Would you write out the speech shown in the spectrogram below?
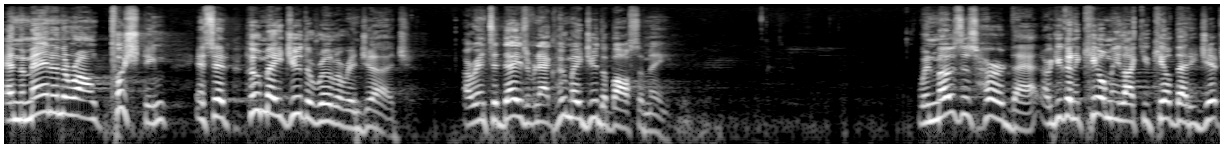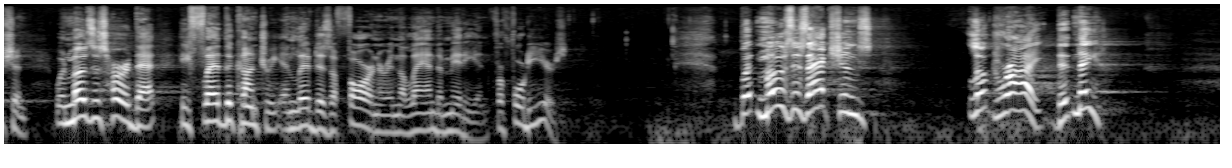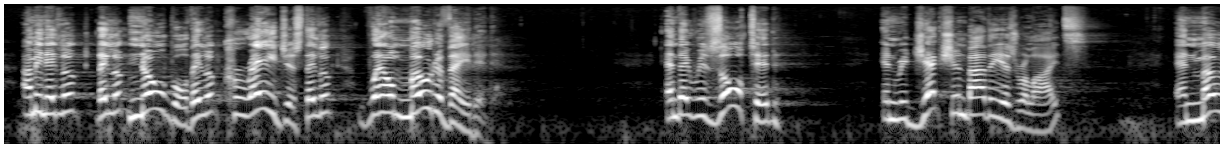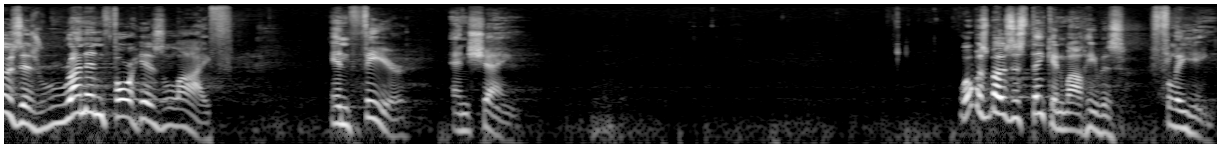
And the man in the wrong pushed him and said, Who made you the ruler and judge? Or in today's vernacular, who made you the boss of me? When Moses heard that, Are you going to kill me like you killed that Egyptian? When Moses heard that, he fled the country and lived as a foreigner in the land of Midian for 40 years. But Moses' actions looked right, didn't they? I mean, they looked, they looked noble, they looked courageous, they looked well motivated. And they resulted in rejection by the Israelites and Moses running for his life in fear and shame. What was Moses thinking while he was fleeing?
